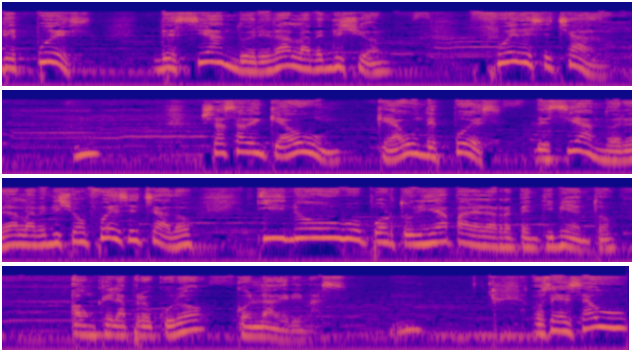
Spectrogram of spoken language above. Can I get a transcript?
después, deseando heredar la bendición, fue desechado ya saben que aún, que aún después, deseando heredar la bendición, fue desechado y no hubo oportunidad para el arrepentimiento, aunque la procuró con lágrimas. ¿Mm? O sea, Esaú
